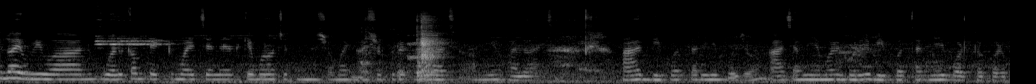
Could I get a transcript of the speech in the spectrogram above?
Hello everyone welcome back to my channel কেমন আছো তোমরা সবাই? আশা করি ভালো আছো, আমিও ভালো আছি। আজ বিপত্তারিণী পুজো। আজ আমি আমার ঘরে বিপত্তারিণীর ব্রত করব।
